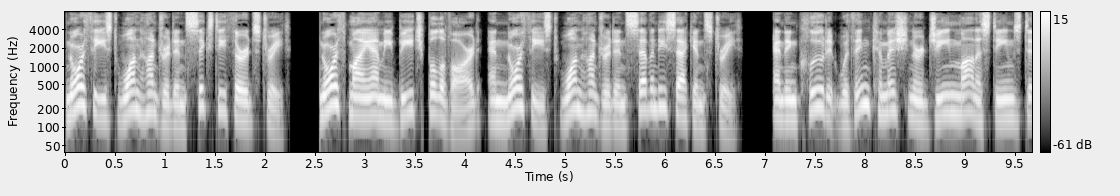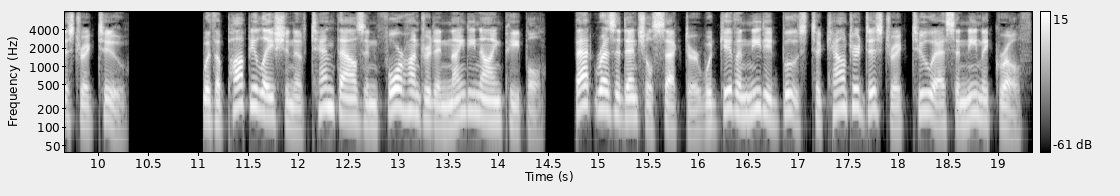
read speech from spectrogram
Northeast 163rd Street, North Miami Beach Boulevard, and Northeast 172nd Street, and include it within Commissioner Jean Monestime's District 2. With a population of 10,499 people, that residential sector would give a needed boost to counter District 2's anemic growth.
